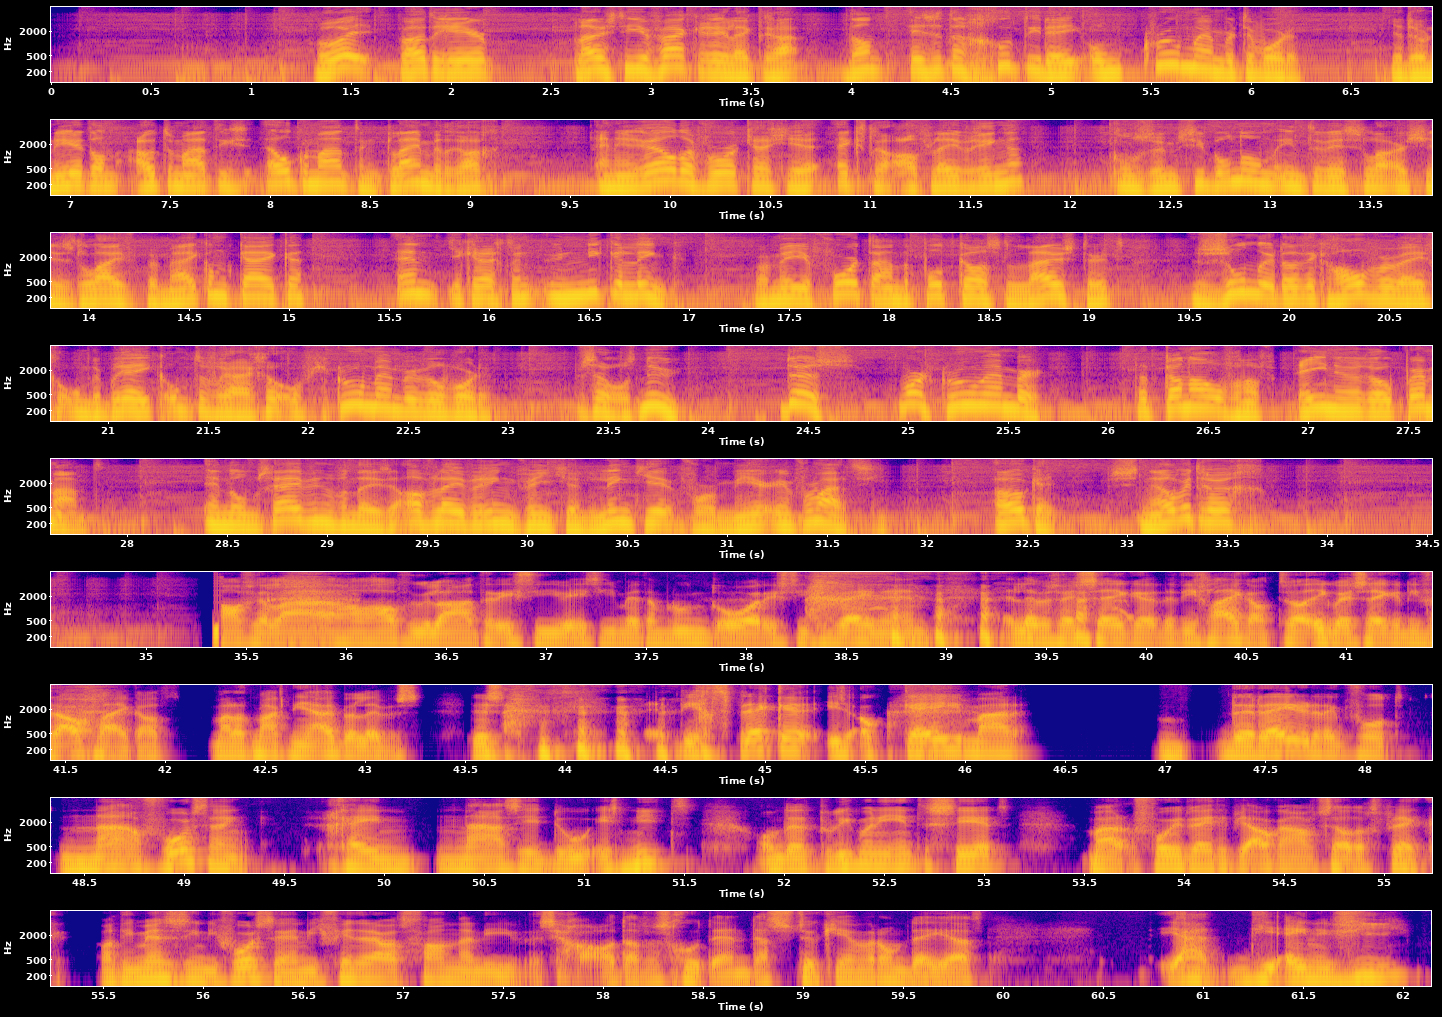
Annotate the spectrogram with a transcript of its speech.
Hoi, Wouter hier. Luister je vaker Elektra? Dan is het een goed idee om crewmember te worden. Je doneert dan automatisch elke maand een klein bedrag. En in ruil daarvoor krijg je extra afleveringen consumptiebonnen om in te wisselen als je eens live bij mij komt kijken. En je krijgt een unieke link waarmee je voortaan de podcast luistert zonder dat ik halverwege onderbreek om te vragen of je crewmember wil worden. Zoals nu. Dus, word crewmember. Dat kan al vanaf 1 euro per maand. In de omschrijving van deze aflevering vind je een linkje voor meer informatie. Oké, snel weer terug half, jaar half uur later is hij is met een bloedend oor is die verdwenen. En, Lebbes weet zeker dat hij gelijk had. Terwijl ik weet zeker dat die vrouw gelijk had. Maar dat maakt niet uit bij Lebbes. Dus die gesprekken is oké. maar de reden dat ik bijvoorbeeld na een voorstelling geen nazit doe, is niet omdat het publiek me niet interesseert. Maar voor je het weet heb je elke avond hetzelfde gesprek. Want die mensen zien die voorstelling en die vinden daar wat van. En die zeggen, oh dat was goed en dat stukje en waarom deed je dat? Ja, die energie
